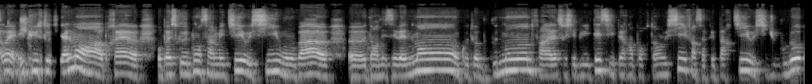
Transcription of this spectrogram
Ah ouais, et puis socialement, hein, après, euh, parce que bon, c'est un métier aussi où on va euh, euh, dans des événements, on côtoie beaucoup de monde, enfin, la sociabilité, c'est hyper important aussi, enfin, ça fait partie aussi du boulot.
